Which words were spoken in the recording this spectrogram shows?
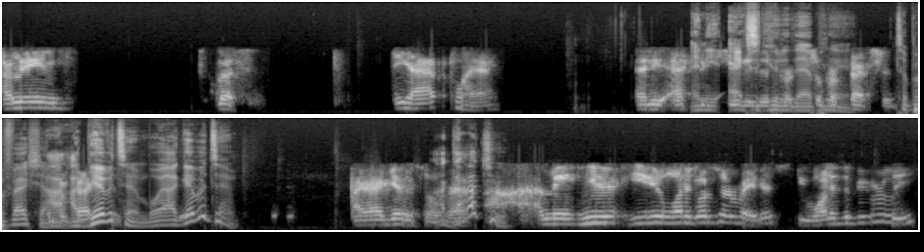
I mean, listen, he had a plan, and he executed, And he executed that to plan perfection. to perfection. To I, I give it to him, boy. I give it to him. I gotta give it to him. I man. got you. I, mean, he he didn't want to go to the Raiders. He wanted to be released.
